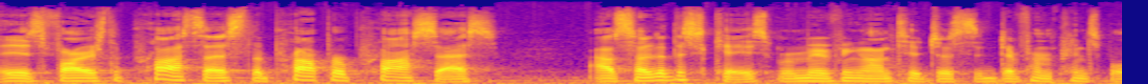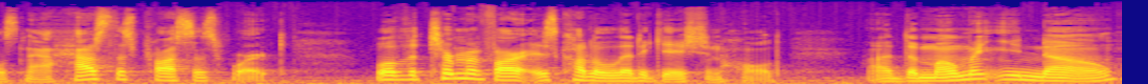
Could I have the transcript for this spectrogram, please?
As far as the process, the proper process, outside of this case, we're moving on to just the different principles now. How's this process work? Well, the term of art is called a litigation hold. Uh, the moment you know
